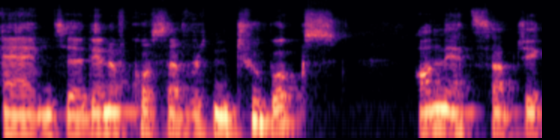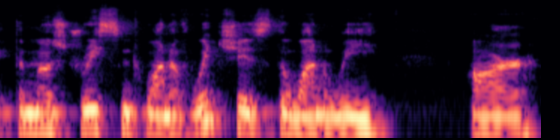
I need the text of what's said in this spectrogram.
And uh, then, of course, I've written two books on that subject, the most recent one of which is the one we are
